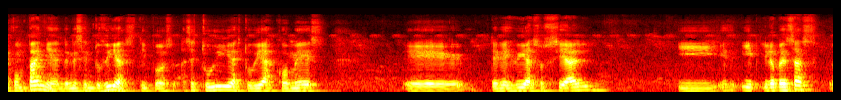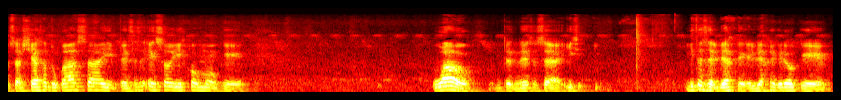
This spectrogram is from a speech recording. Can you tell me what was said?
acompaña, ¿entendés? En tus días, tipo, haces tu vida, estudias, comes, eh, tenés vida social y, y, y, lo pensás, o sea, llegas a tu casa y pensás eso y es como que wow, ¿entendés? O sea, y, este es el viaje. El viaje creo que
